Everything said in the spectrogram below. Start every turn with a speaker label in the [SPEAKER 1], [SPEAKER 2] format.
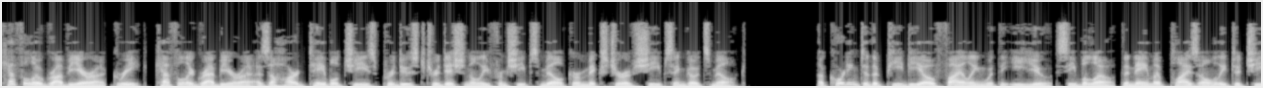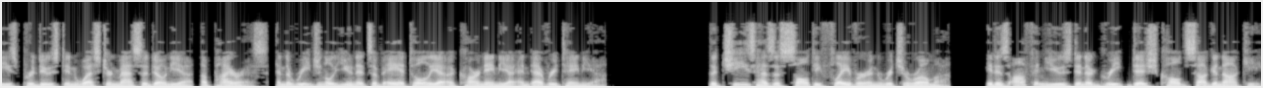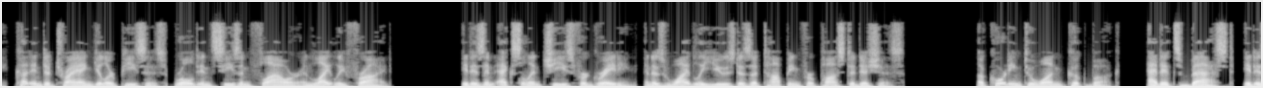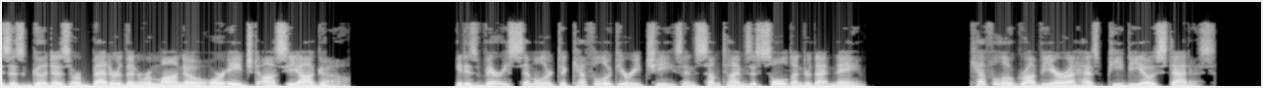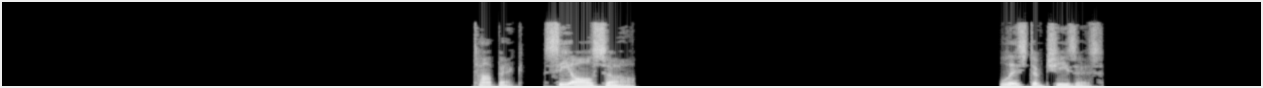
[SPEAKER 1] Kefalograviera Greek, Kefalograbiera is a hard table cheese produced traditionally from sheep's milk or mixture of sheep's and goat's milk. According to the PDO filing with the EU see below, the name applies only to cheese produced in Western Macedonia, Epirus, and the regional units of Aetolia Acarnania and Evrytania. The cheese has a salty flavor and rich aroma. It is often used in a Greek dish called saganaki, cut into triangular pieces, rolled in seasoned flour and lightly fried. It is an excellent cheese for grating, and is widely used as a topping for pasta dishes. According to one cookbook, "...at its best, it is as good as or better than Romano or aged Asiago." It is very similar to Kefalotyri cheese and sometimes is sold under that name. Kefalograviera has PDO status. See also List of cheeses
